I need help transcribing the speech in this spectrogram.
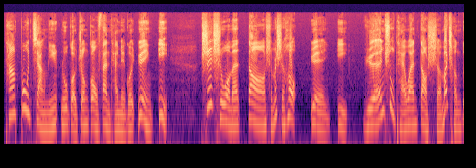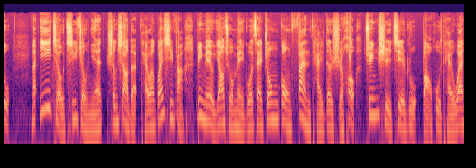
他不讲明，如果中共犯台，美国愿意支持我们到什么时候，愿意援助台湾到什么程度。那一九七九年生效的《台湾关系法》并没有要求美国在中共犯台的时候军事介入保护台湾，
